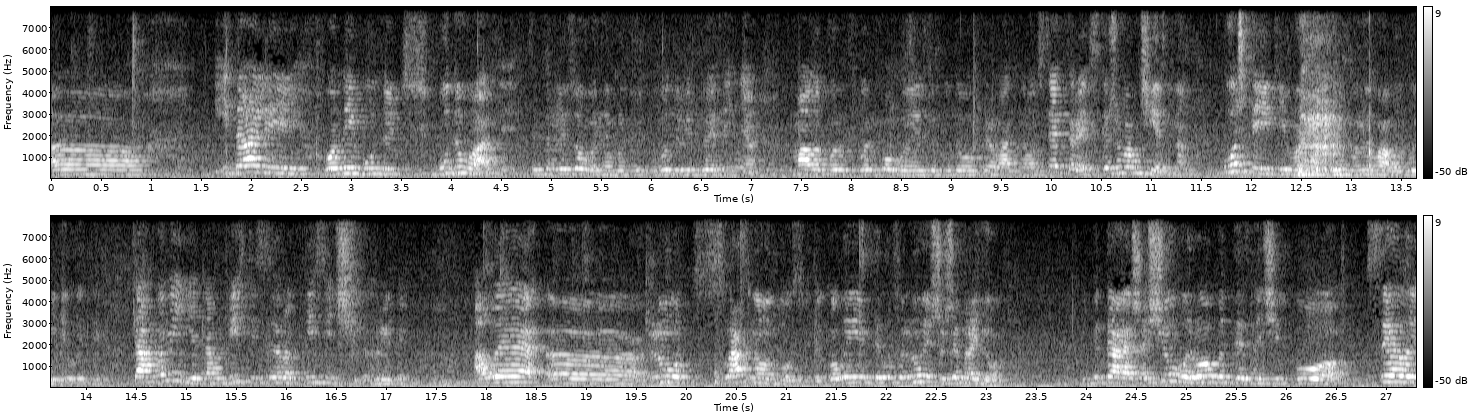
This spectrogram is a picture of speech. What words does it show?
Е, І далі вони будуть будувати централізоване водовідведення малоповерхової забудови приватного сектора. І скажу вам чесно, кошти, які вони планували виділити, так, вони є там 240 тисяч гривень. Але е, ну, з власного досвіду, коли телефонуєш уже в район і питаєш, а що ви робите, значить, по сели,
